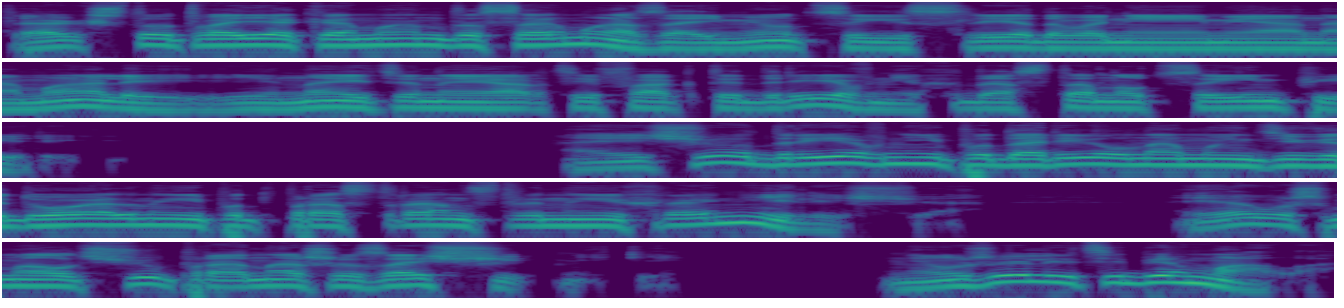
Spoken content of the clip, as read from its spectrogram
Так что твоя команда сама займется исследованиями аномалий, и найденные артефакты древних достанутся империи. А еще древний подарил нам индивидуальные подпространственные хранилища. Я уж молчу про наши защитники. Неужели тебе мало?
